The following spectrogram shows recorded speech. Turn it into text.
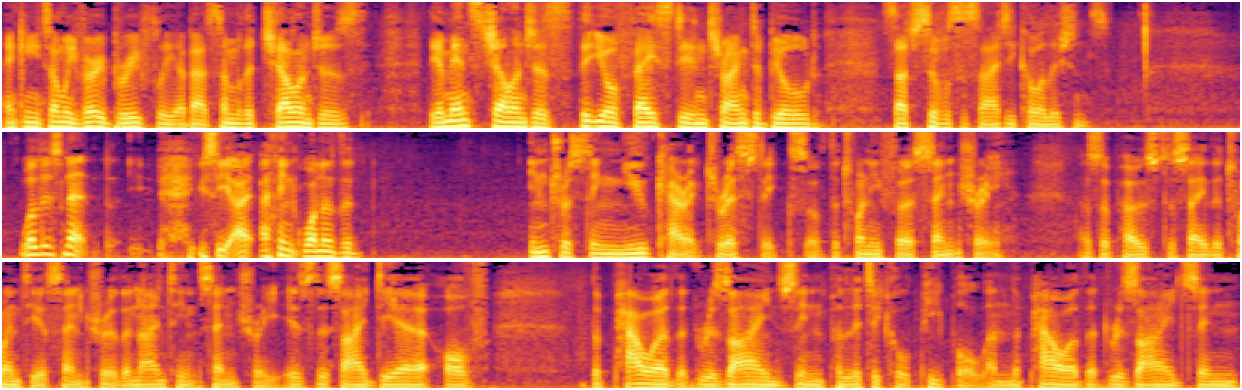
And can you tell me very briefly about some of the challenges, the immense challenges that you're faced in trying to build such civil society coalitions? Well, it's net. You see, I, I think one of the interesting new characteristics of the 21st century, as opposed to say the 20th century or the 19th century, is this idea of the power that resides in political people and the power that resides in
